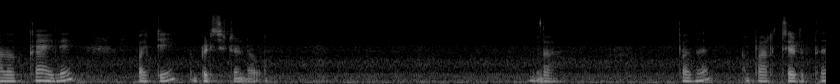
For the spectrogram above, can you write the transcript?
അതൊക്കെ അതിൽ പറ്റി പിടിച്ചിട്ടുണ്ടാവും. എന്താ അപ്പം അത് പറിച്ചെടുത്ത്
